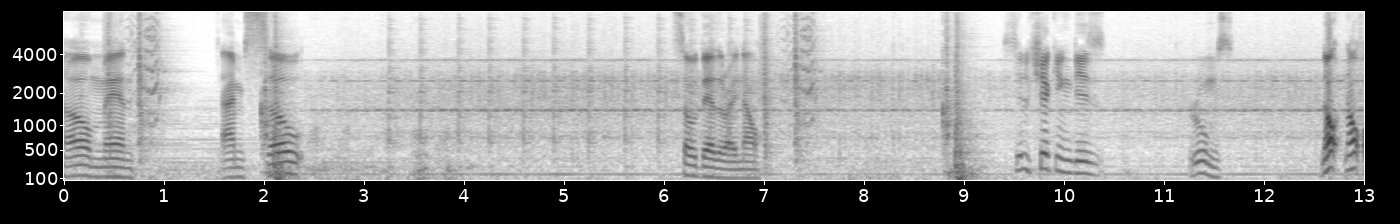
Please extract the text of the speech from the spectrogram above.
Oh man I'm so so dead right now. Still checking these rooms. No no.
